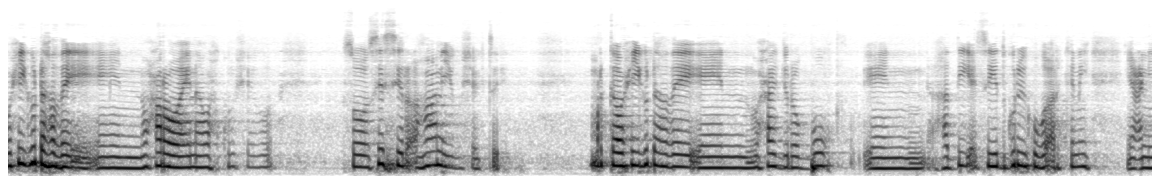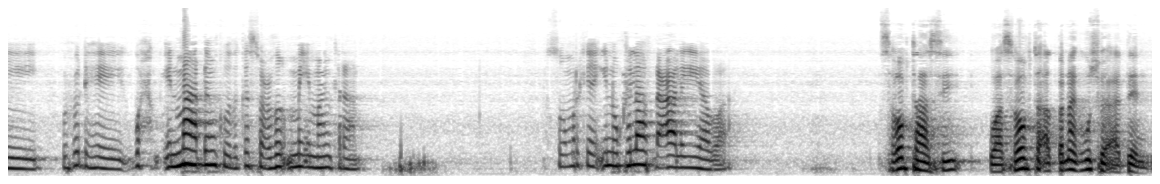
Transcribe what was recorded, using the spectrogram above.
Waxay ku dhahday waxaan rabaa inaan wax kuu sheego. Soo si sir ahaan iigu sheegtay marka waxay igu dhahday waxaa jira buuq haddii sayid guriga kuga arkani yacni wuxuu dhahay wax ilmaha dhankooda ka socdo ma imaan karaan. Soo marka inuu khilaaf dhacaa laga yaabaa. Sababtaasi waa sababta aad bannaanka ku soo aadeen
